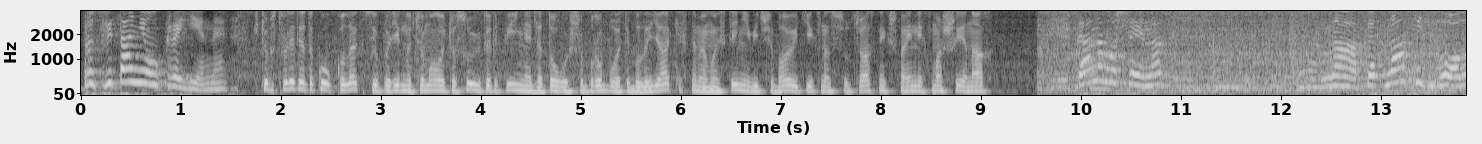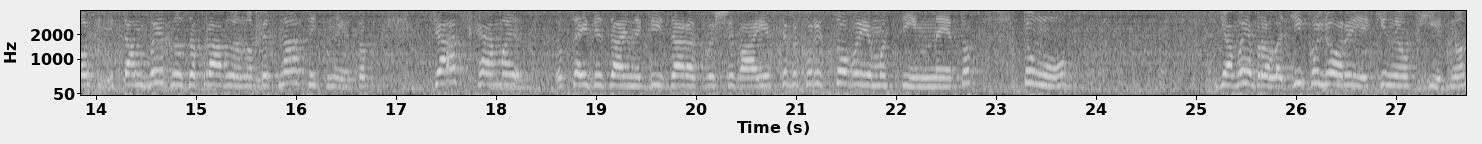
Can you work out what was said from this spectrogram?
процвітання України. Щоб створити таку колекцію, потрібно чимало часу і терпіння для того, щоб роботи були якісними. Майстрині відшивають їх на сучасних швейних машинах. Дана машина на 15 голок, і там видно заправлено 15 ниток. Ця схема, оцей дизайн, який зараз вишивається, використовуємо 7 ниток, тому я вибрала ті кольори, які необхідно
